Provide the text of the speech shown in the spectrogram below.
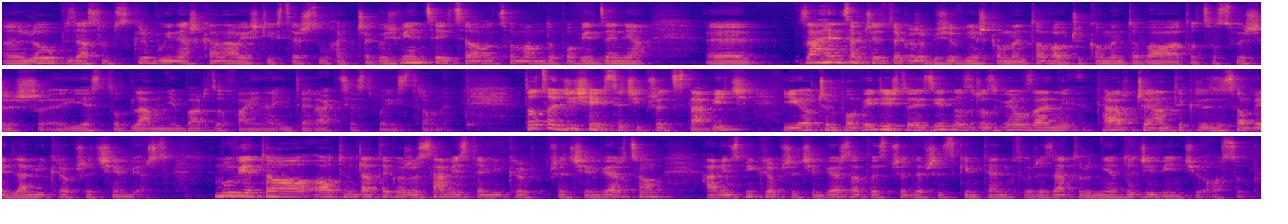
e, lub zasubskrybuj nasz kanał, jeśli chcesz słuchać czegoś więcej, co, co mam do powiedzenia. Zachęcam Cię do tego, żebyś również komentował czy komentowała to, co słyszysz. Jest to dla mnie bardzo fajna interakcja z Twojej strony. To, co dzisiaj chcę Ci przedstawić i o czym powiedzieć, to jest jedno z rozwiązań tarczy antykryzysowej dla mikroprzedsiębiorstw. Mówię to o tym dlatego, że sam jestem mikroprzedsiębiorcą, a więc mikroprzedsiębiorca to jest przede wszystkim ten, który zatrudnia do 9 osób.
